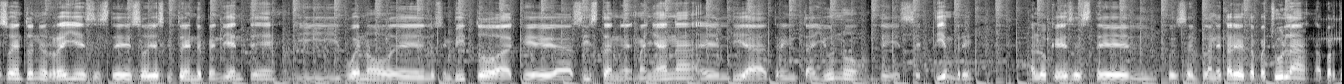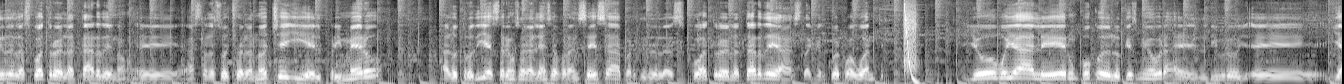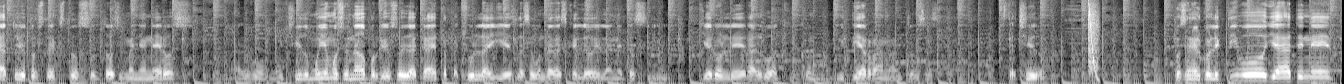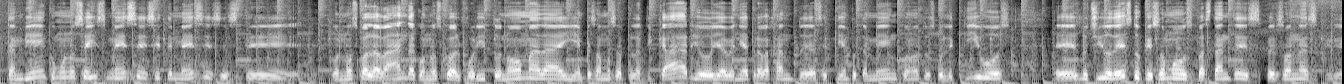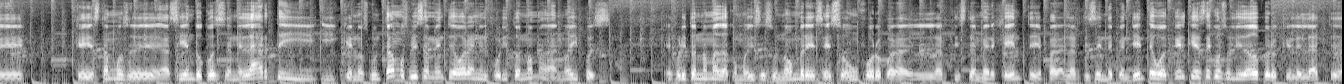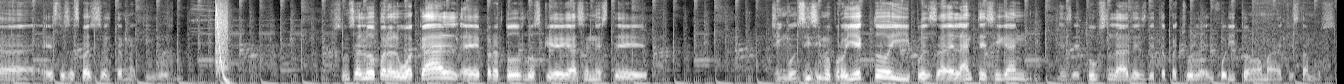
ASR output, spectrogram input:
Soy Antonio Reyes, este, soy escritor independiente y bueno, eh, los invito a que asistan mañana, el día 31 de septiembre, a lo que es este, el, pues, el planetario de Tapachula a partir de las 4 de la tarde, ¿no? Eh, hasta las 8 de la noche y el primero, al otro día estaremos en la Alianza Francesa a partir de las 4 de la tarde hasta que el cuerpo aguante. Yo voy a leer un poco de lo que es mi obra, el libro eh, Yato y otros textos soltados y mañaneros. Algo muy chido, muy emocionado porque yo soy de acá de Tapachula y es la segunda vez que leo y la neta sí quiero leer algo aquí con mi tierra, ¿no? Entonces está chido. Pues en el colectivo ya tiene también como unos seis meses, siete meses, este, conozco a la banda, conozco al Forito Nómada y empezamos a platicar. Yo ya venía trabajando desde hace tiempo también con otros colectivos. Eh, es lo chido de esto, que somos bastantes personas que, que estamos eh, haciendo cosas en el arte y, que nos juntamos precisamente ahora en el Forito Nómada, ¿no? Y pues el Forito Nómada, como dice su nombre, es eso, un foro para el artista emergente, para el artista independiente o aquel que ya esté consolidado pero que le late a estos espacios alternativos. Pues un saludo para el Huacal, eh, para todos los que hacen este chingoncísimo proyecto y pues adelante sigan desde Tuxtla, desde Tapachula, el Forito Nómada, aquí estamos.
